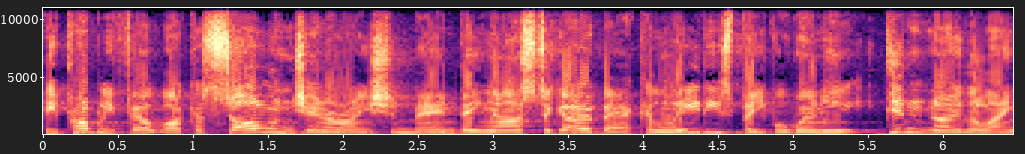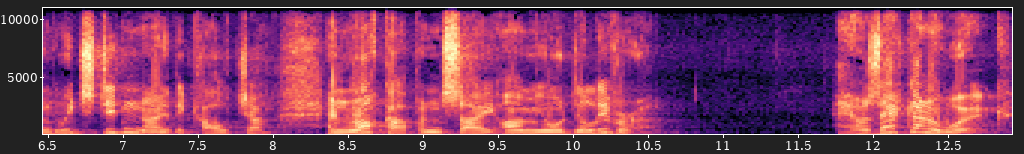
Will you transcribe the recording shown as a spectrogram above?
He probably felt like a stolen generation man being asked to go back and lead his people when he didn't know the language, didn't know the culture, and rock up and say, I'm your deliverer. How's that going to work?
